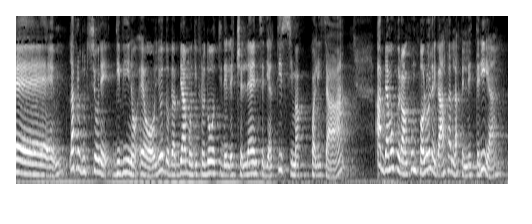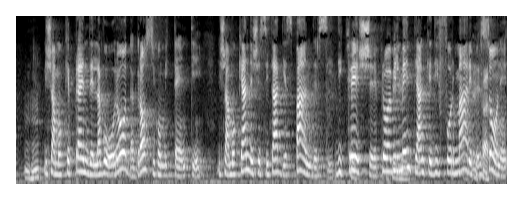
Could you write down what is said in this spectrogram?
Eh, la produzione di vino e olio, dove abbiamo di prodotti delle eccellenze di altissima qualità, abbiamo però anche un polo legato alla pelletteria, diciamo che prende il lavoro da grossi committenti, diciamo che ha necessità di espandersi, di crescere, probabilmente anche di formare Infatti, persone,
